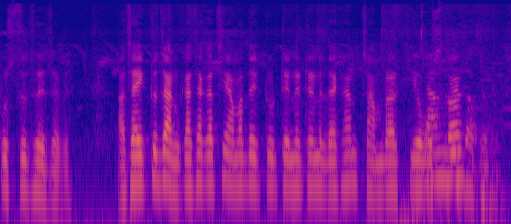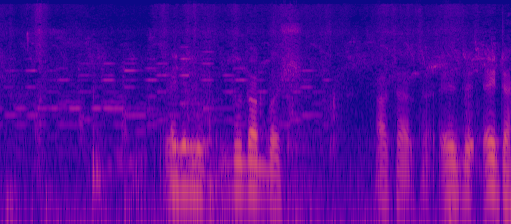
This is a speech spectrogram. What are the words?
প্রস্তুত হয়ে যাবে। আচ্ছা একটু যান কাছাকাছি আমাদের একটু টেনে টেনে দেখান চামড়ার কি অবস্থা? চামড়া এই যে লুক। দু বয়স। আচ্ছা আচ্ছা এই যে এইটা।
